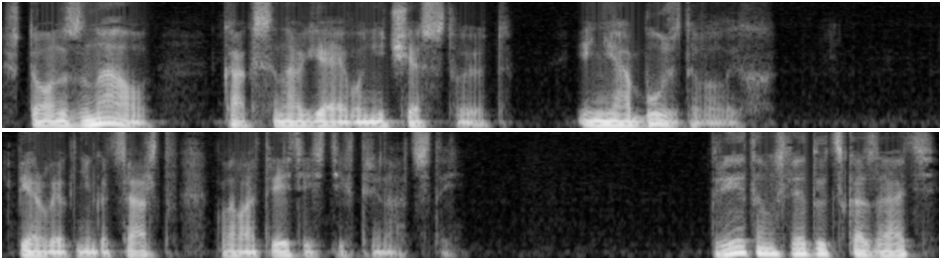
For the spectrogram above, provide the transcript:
что он знал, как сыновья его нечествуют, и не обуздывал их». Первая книга царств, глава 3, стих 13. При этом следует сказать,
